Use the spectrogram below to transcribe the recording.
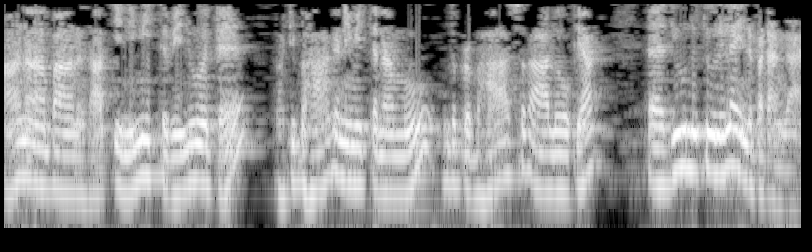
ආනාපාන සති නිමිත්ත වෙනුවට ප්‍රතිභාග නිමිත්ත නම් වූ හොඳ ප්‍රභාස්වර ආලෝකයක් දියුණු තුනලා ඉන්න පටන් ගන්නවා.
